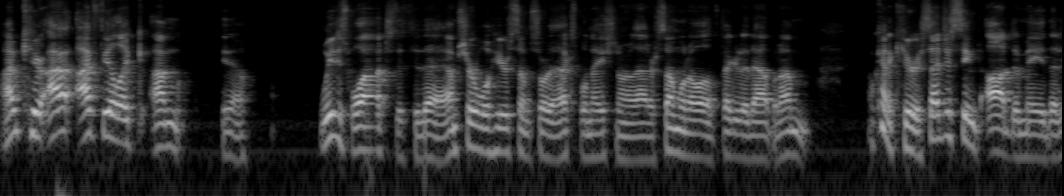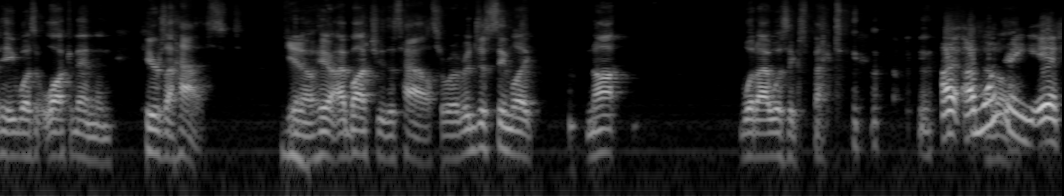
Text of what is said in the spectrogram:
I'm curious. I, I feel like I'm, you know, we just watched it today. I'm sure we'll hear some sort of explanation on that, or someone will have figured it out. But I'm, I'm kind of curious. That just seemed odd to me that he wasn't walking in and here's a house. You know, here I bought you this house or whatever. It just seemed like not what I was expecting. I, I'm At all. wondering if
